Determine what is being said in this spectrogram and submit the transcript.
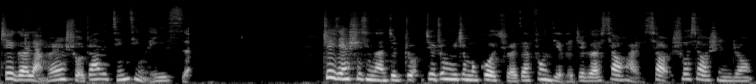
这个两个人手抓得紧紧的意思，这件事情呢，就终就终于这么过去了。在凤姐的这个笑话笑说笑声中，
